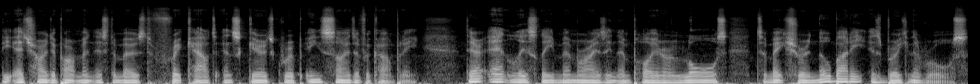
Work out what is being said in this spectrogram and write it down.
The HR department is the most freak out and scared group inside of a company. They're endlessly memorizing employer laws to make sure nobody is breaking the rules.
